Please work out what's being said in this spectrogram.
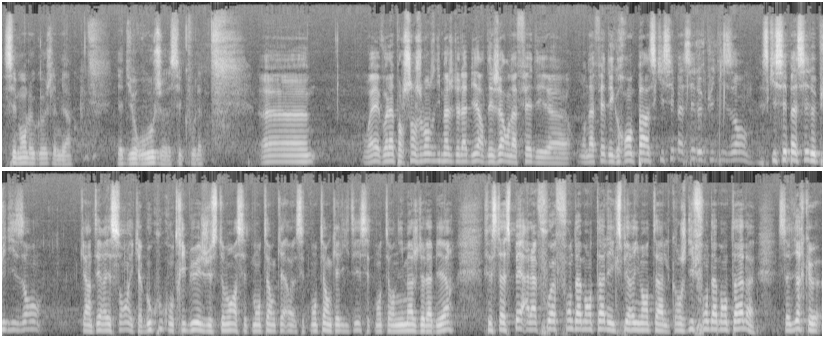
C'est mon logo, je l'aime bien. Il y a du rouge, c'est cool. Euh, Ouais, voilà, pour le changement d'image de la bière, déjà, on a fait des, euh, grands pas. Ce qui s'est passé depuis 10 ans, qui s'est passé depuis 10 ans, qui est intéressant et qui a beaucoup contribué justement à cette montée en, cette montée en qualité, cette montée en image de la bière, c'est cet aspect à la fois fondamental et expérimental. Quand je dis fondamental, c'est-à-dire que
